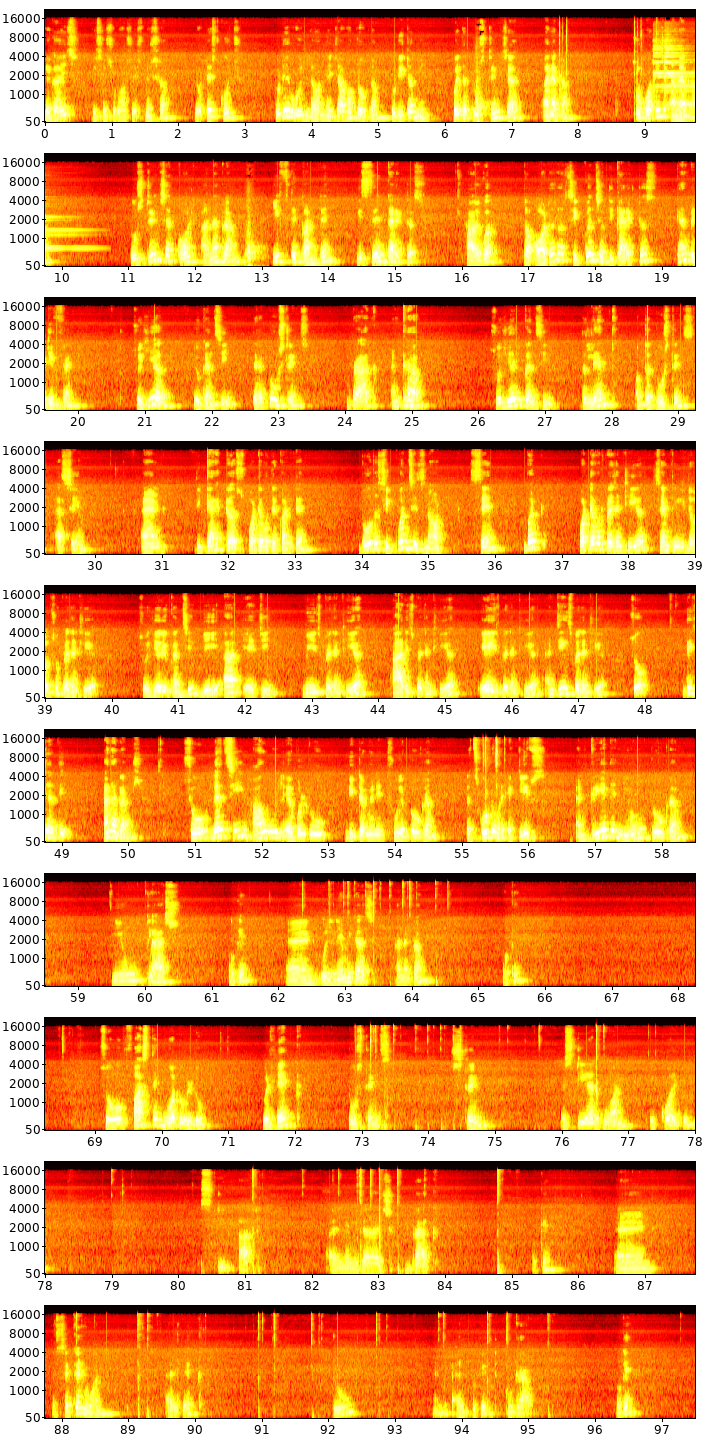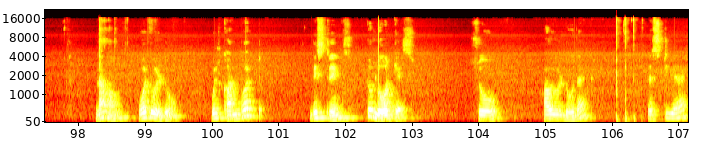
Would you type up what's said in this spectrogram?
Hey guys, this is Subhasish Mishra, your test coach. Today we will learn a Java program to determine whether two strings are anagram. So what is anagram? Two strings are called anagram if they contain the same characters. However, the order or sequence of the characters can be different. So here you can see there are two strings, brag and grab. So here you can see the length of the two strings are same. And the characters whatever they contain though the sequence is not same but whatever present here same thing is also present here. So here you can see b r a g. B is present here r is present here a is present here and g is present here. So these are the anagrams. So let's see how we will able to determine it through a program. Let's go to our eclipse and create a new program new class okay? And we'll name it as anagram okay? So first thing what we'll do we'll take two strings string str1 equal to str I'll name it as brag okay and the second one I'll take 2 and I'll put it grab. Okay? Now what we'll do we'll convert these strings to lowercase. So how we will do that? Str1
